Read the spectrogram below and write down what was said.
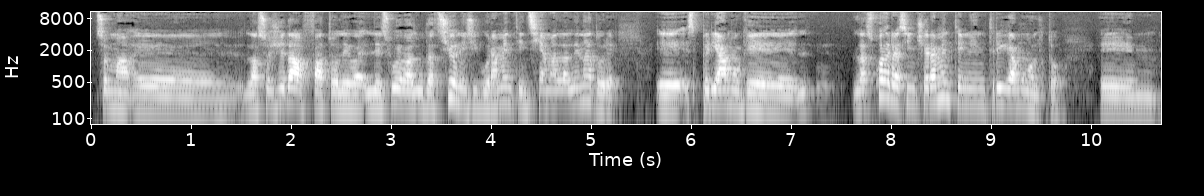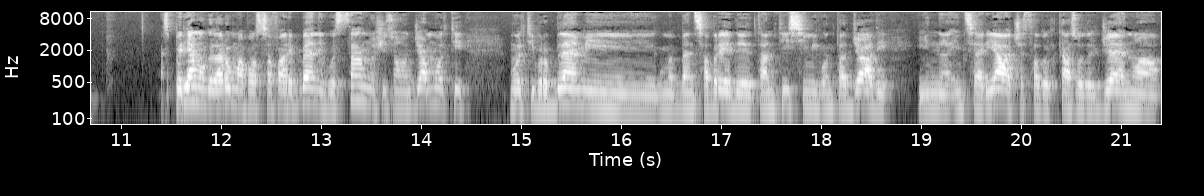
insomma, eh, la società ha fatto le, le sue valutazioni sicuramente insieme all'allenatore e speriamo che la squadra sinceramente mi intriga molto. E, ehm, speriamo che la Roma possa fare bene quest'anno. Ci sono già molti, molti problemi, come ben saprete, tantissimi contagiati in, in Serie A. C'è stato il caso del Genoa.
